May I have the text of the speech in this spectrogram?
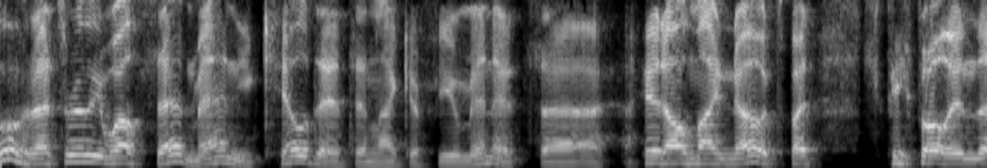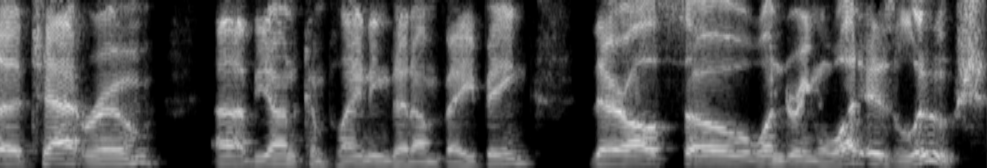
Oh, that's really well said, man. You killed it in like a few minutes. Uh, I hit all my notes, but people in the chat room uh, beyond complaining that I'm vaping, they're also wondering what is loosh.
